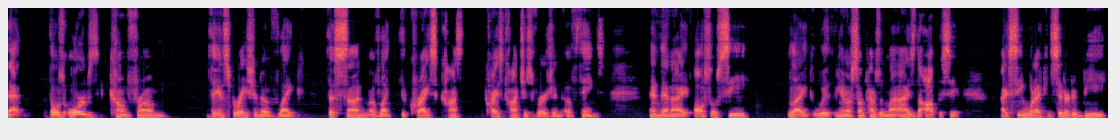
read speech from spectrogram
that those orbs come from the inspiration of like the sun of like the Christ Christ conscious version of things. And then I also see like with you know sometimes with my eyes the opposite. I see what I consider to be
